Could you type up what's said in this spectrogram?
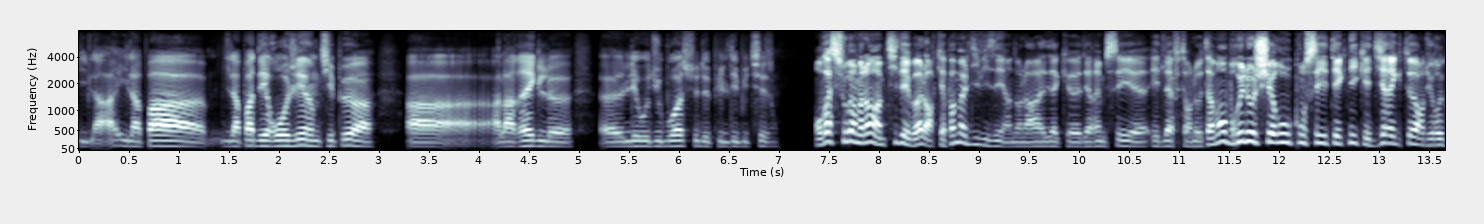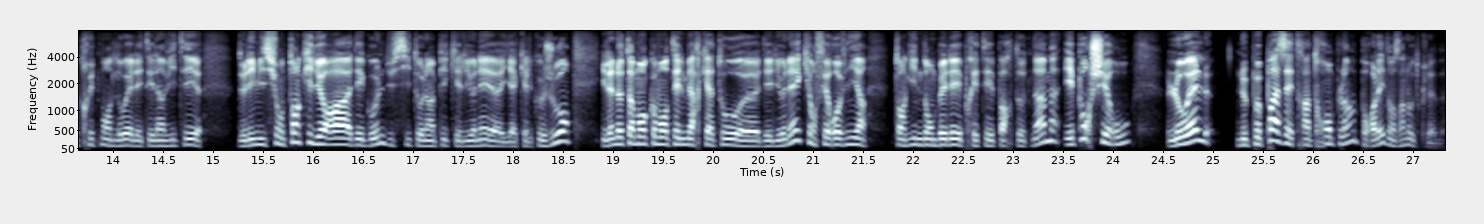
il n'a a pas, dérogé un petit peu à, la règle Léo Dubois depuis le début de saison. On va s'ouvrir maintenant à un petit débat, alors qui a pas mal divisé hein, dans la rédac euh, d'RMC euh, et de l'After notamment. Bruno Chéroux, conseiller technique et directeur du recrutement de l'OL, était l'invité de l'émission Tant qu'il y aura des Gaunes du site olympique et lyonnais euh, il y a quelques jours. Il a notamment commenté le mercato des Lyonnais qui ont fait revenir Tanguy Ndombele prêté par Tottenham. Et pour Chéroux, l'OL ne peut pas être un tremplin pour aller dans un autre club.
